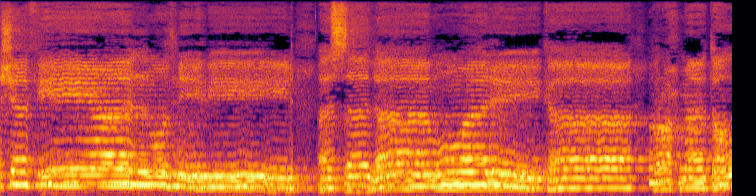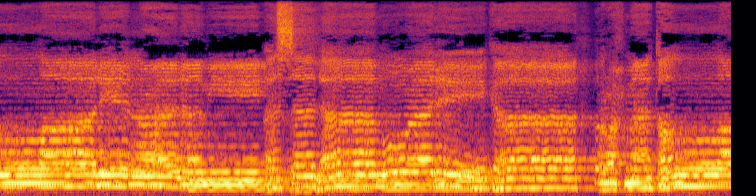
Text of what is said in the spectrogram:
shafi' al-mudhnibin. السلام عليك رحمة الله للعالمين السلام عليك رحمة الله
